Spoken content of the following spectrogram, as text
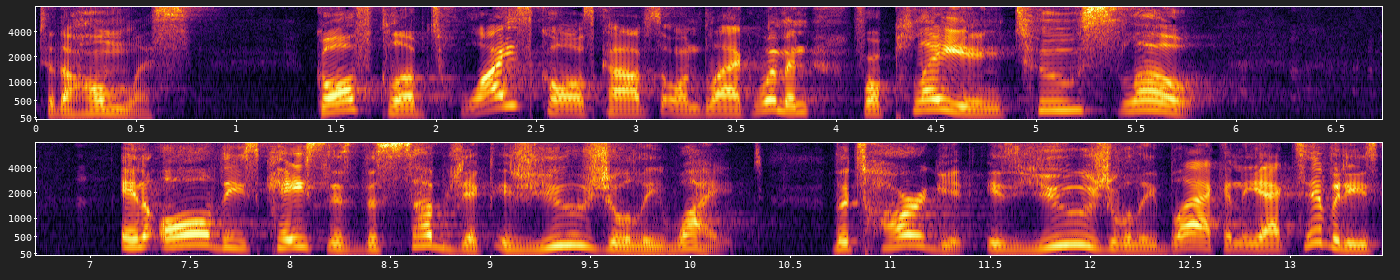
to the homeless. Golf club twice calls cops on black women for playing too slow. In all these cases, the subject is usually white, the target is usually black, and the activities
